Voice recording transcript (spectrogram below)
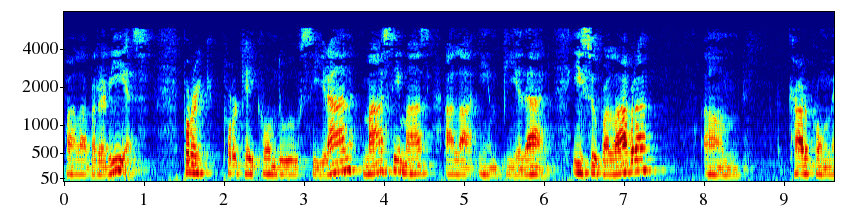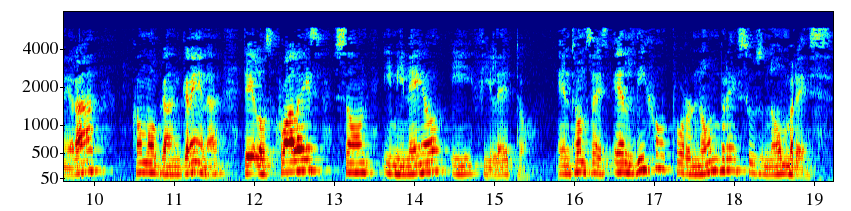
palabrerías, porque conducirán más y más a la impiedad. Y su palabra um, carcomerá como gangrena, de los cuales son Himineo y Fileto. Entonces, él dijo por nombre sus nombres.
